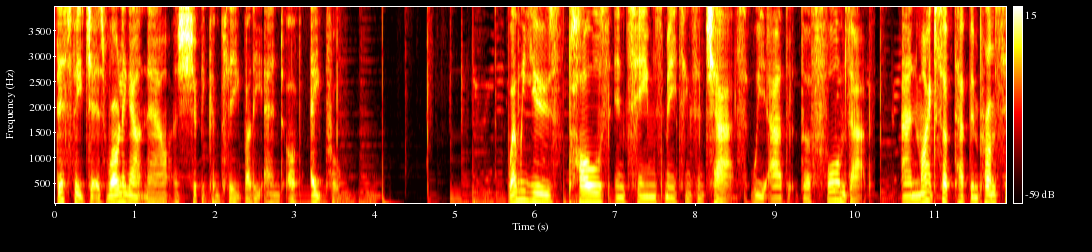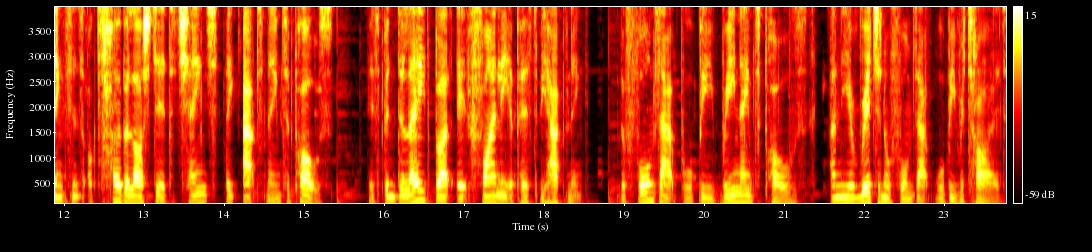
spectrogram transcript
This feature is rolling out now and should be complete by the end of April. When we use polls in Teams meetings and chats, we add the Forms app. And Microsoft have been promising since October last year to change the app's name to Polls. It's been delayed, but it finally appears to be happening. The Forms app will be renamed to Polls and the original Forms app will be retired.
